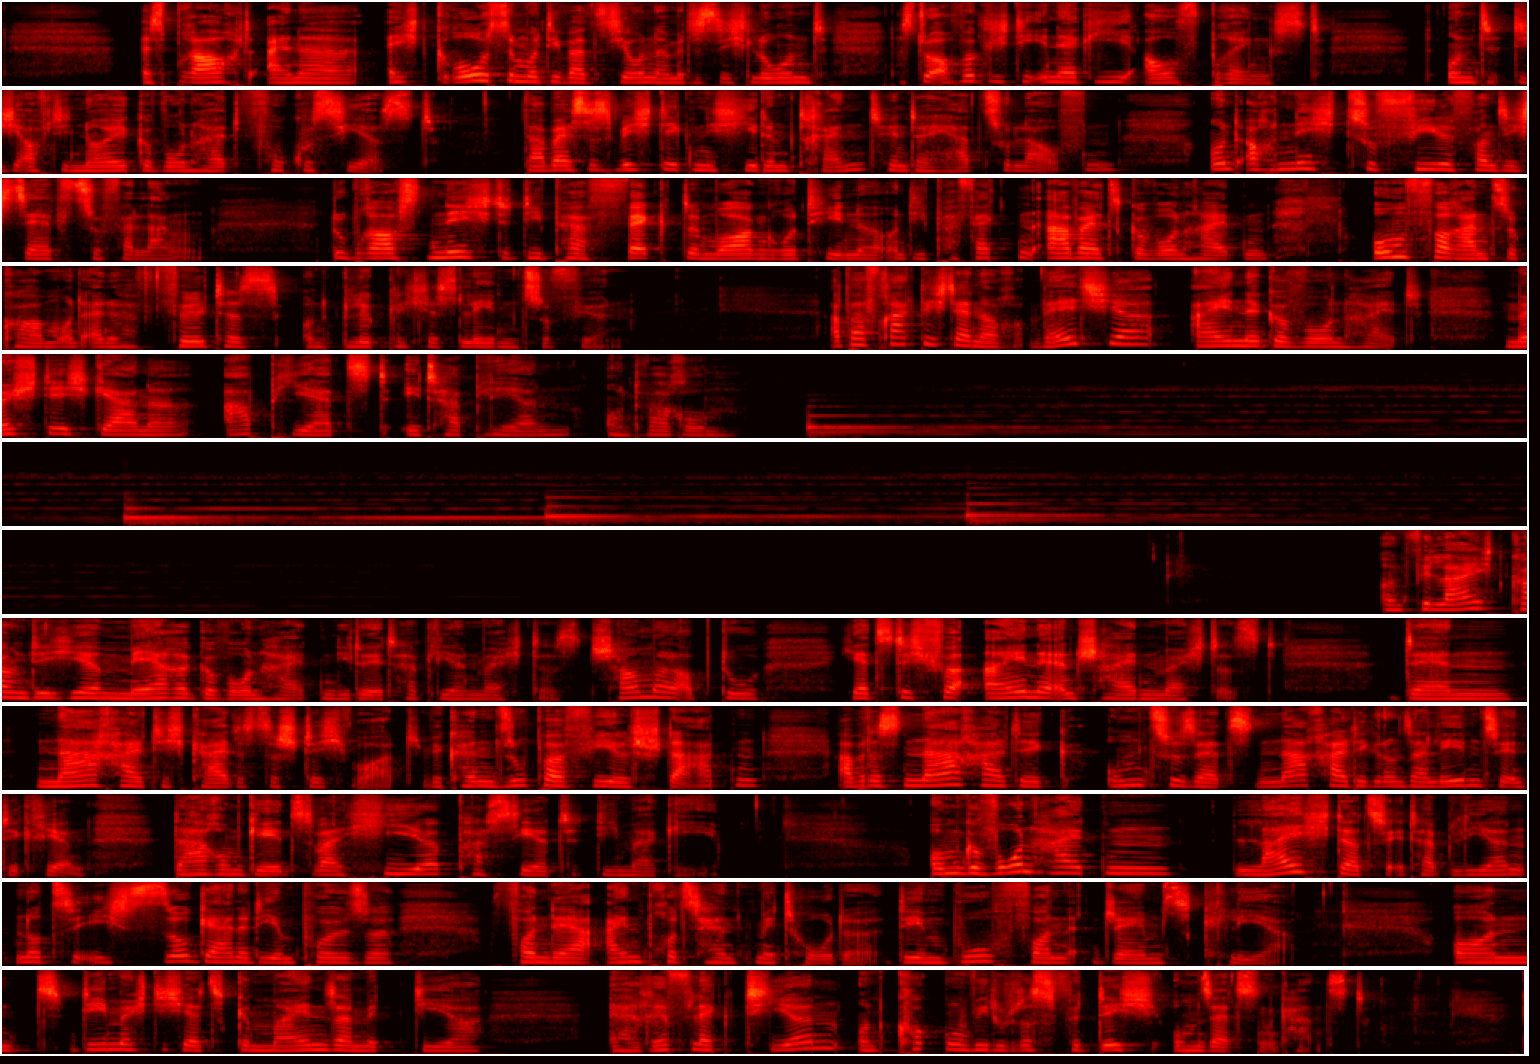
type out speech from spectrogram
Es braucht eine echt große Motivation, damit es sich lohnt, dass du auch wirklich die Energie aufbringst und dich auf die neue Gewohnheit fokussierst. Dabei ist es wichtig, nicht jedem Trend hinterherzulaufen und auch nicht zu viel von sich selbst zu verlangen. Du brauchst nicht die perfekte Morgenroutine und die perfekten Arbeitsgewohnheiten, um voranzukommen und ein erfülltes und glückliches Leben zu führen. Aber frag dich dennoch, welche eine Gewohnheit möchte ich gerne ab jetzt etablieren und warum? Und vielleicht kommen dir hier mehrere Gewohnheiten, die du etablieren möchtest. Schau mal, ob du jetzt dich für eine entscheiden möchtest. Denn Nachhaltigkeit ist das Stichwort. Wir können super viel starten, aber das nachhaltig umzusetzen, nachhaltig in unser Leben zu integrieren, darum geht es, weil hier passiert die Magie. Um Gewohnheiten leichter zu etablieren, nutze ich so gerne die Impulse von der 1%-Methode, dem Buch von James Clear. Und die möchte ich jetzt gemeinsam mit dir äh, reflektieren und gucken, wie du das für dich umsetzen kannst.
